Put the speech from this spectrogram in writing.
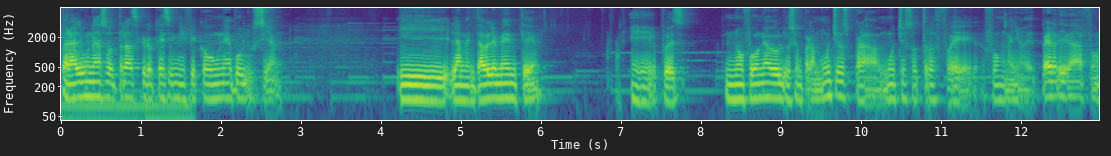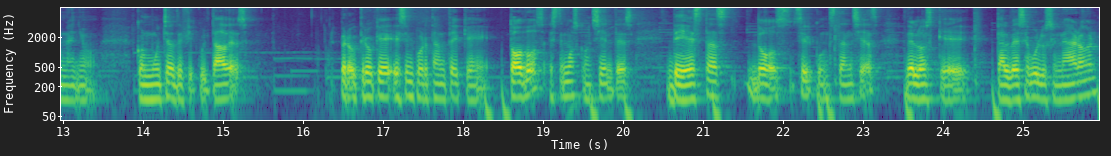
para algunas otras creo que significó una evolución. Y lamentablemente, eh, pues no fue una evolución para muchos, para muchos otros fue, fue un año de pérdida, fue un año con muchas dificultades, pero creo que es importante que todos estemos conscientes de estas dos circunstancias, de los que tal vez evolucionaron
